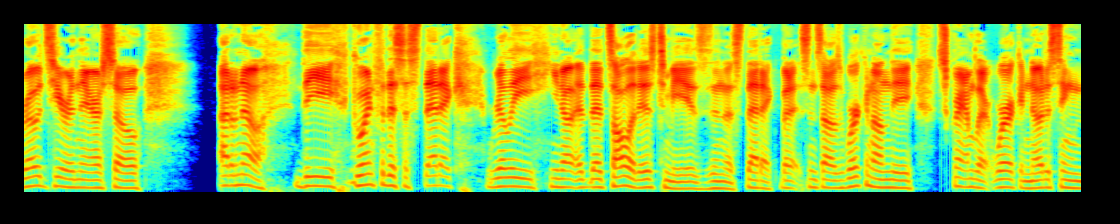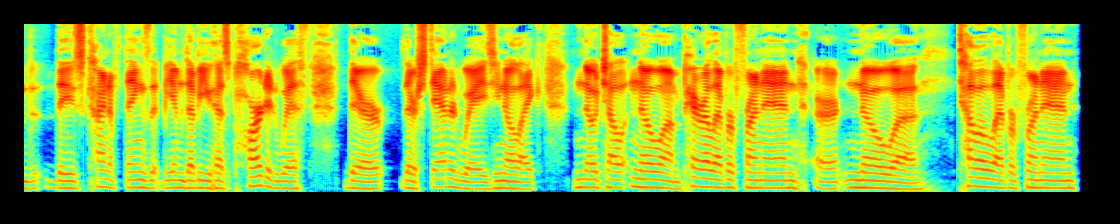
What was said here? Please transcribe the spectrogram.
roads here and there. So I don't know. The going for this aesthetic really, you know, that's all it is to me is an aesthetic. But since I was working on the scrambler at work and noticing th- these kind of things that BMW has parted with their their standard ways, you know, like no tel- no um, paralever front end or no uh, telelever front end,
